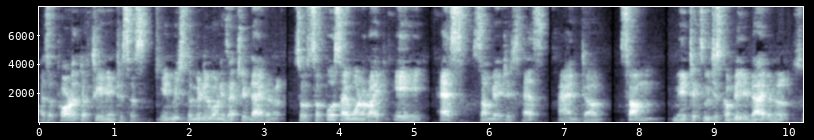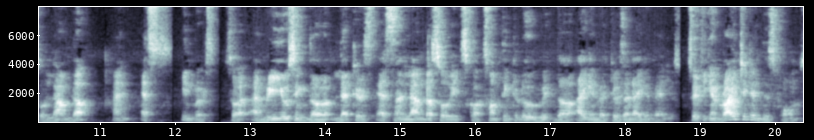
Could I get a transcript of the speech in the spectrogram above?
as a product of three matrices in which the middle one is actually diagonal. So suppose I want to write A as some matrix S and uh, some matrix which is completely diagonal, so lambda and S inverse. So I'm reusing the letters S and lambda, so it's got something to do with the eigenvectors and eigenvalues. So if you can write it in this form,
